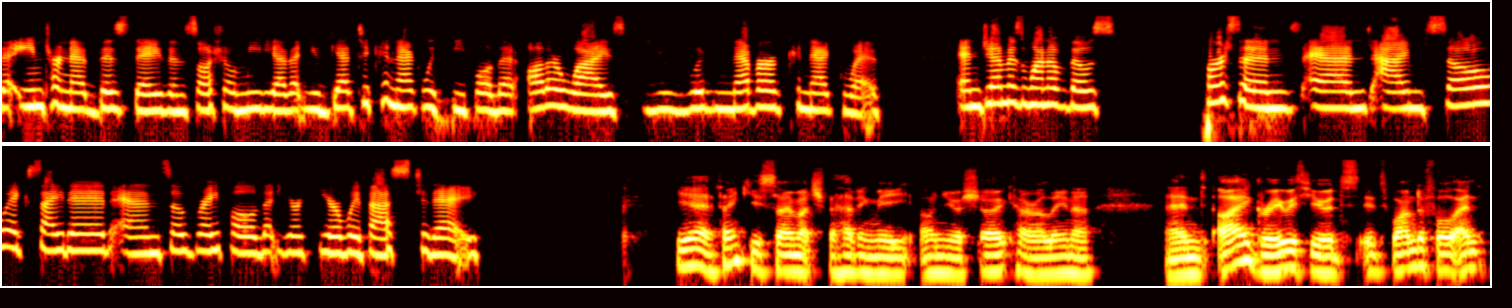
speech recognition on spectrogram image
the internet these days and social media that you get to connect with people that otherwise you would never connect with. And Jem is one of those persons. And I'm so excited and so grateful that you're here with us today. Yeah, thank you so much for having me on your show, Carolina. And I agree with you. It's it's wonderful. And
